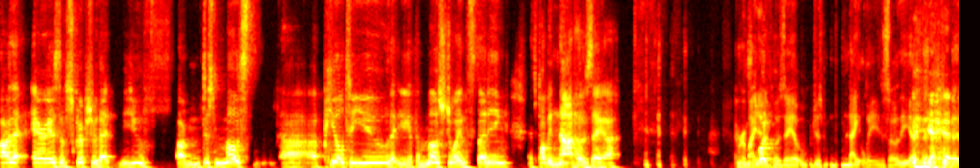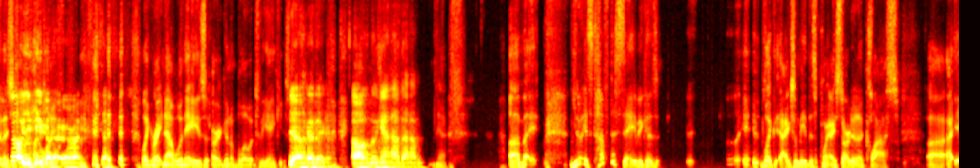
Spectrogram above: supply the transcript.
are the areas of scripture that you are just most uh, appeal to you that you get the most joy in studying? It's probably not Hosea. I'm reminded what? of Hosea just nightly. So yeah, yeah. That, no, you can't go there. All right. Yeah. like right now, when the A's are going to blow it to the Yankees. Yeah. Okay. There you go. Oh, they can't have that happen. Yeah. Um, you know, it's tough to say because, it, like, I actually made this point. I started a class uh, I,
